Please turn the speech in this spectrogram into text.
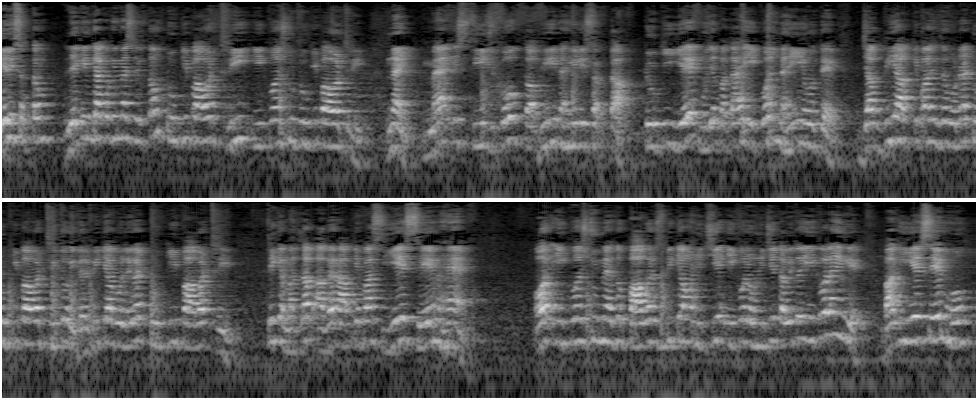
ये लिख सकता हूँ, लेकिन क्या कभी मैं लिखता हूँ, टू की power three equal to two की पावर थ्री। नहीं, मैं इस चीज़ को कभी नहीं लिख सकता, क्योंकि ये मुझे पता है इक्वल नहीं होते। जब भी आपके पास इधर बोल रहा है टू की पावर थ्री तो इधर भी क्या बोलेगा, टू की पावर थ्री। ठीक है मतलब अगर आपके पास ये सेम है और इक्वल टू में है तो पावर्स भी क्या होनी चाहिए? इक्वल होनी चाहिए, तभी तो इक्वल आएँगे। बाकी ये सेम हो,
